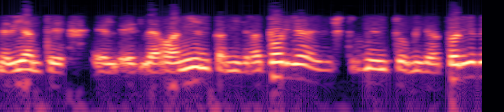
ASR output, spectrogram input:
mediante la herramienta migratoria, el instrumento migratorio,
